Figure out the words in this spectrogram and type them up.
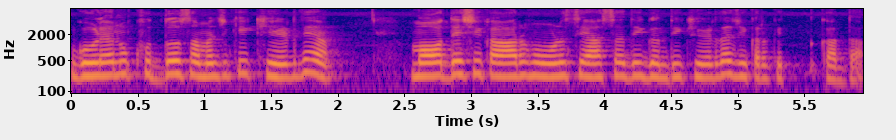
ਗੋਲਿਆਂ ਨੂੰ ਖੁੱਦੋ ਸਮਝ ਕੇ ਖੇਡਦਿਆਂ ਮੌਤ ਦੇ ਸ਼ਿਕਾਰ ਹੋਣ ਸਿਆਸਤ ਦੀ ਗੰਦੀ ਖੇਡ ਦਾ ਜ਼ਿਕਰ ਕਰਦਾ।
